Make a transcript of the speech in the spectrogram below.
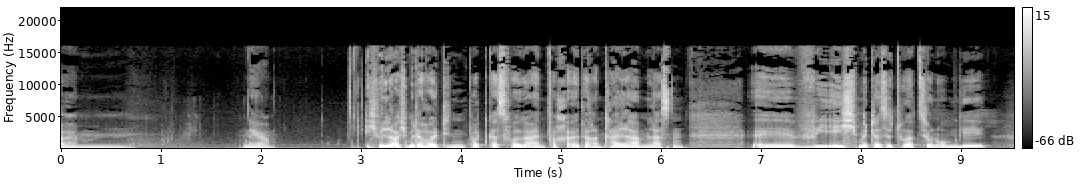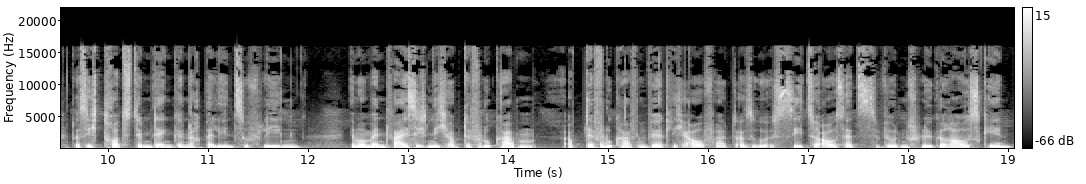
Ähm, naja, ich will euch mit der heutigen Podcast-Folge einfach äh, daran teilhaben lassen, äh, wie ich mit der Situation umgehe, dass ich trotzdem denke, nach Berlin zu fliegen. Im Moment weiß ich nicht, ob der Flughafen, ob der Flughafen wirklich aufhat. Also es sieht so aus, als würden Flüge rausgehen.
